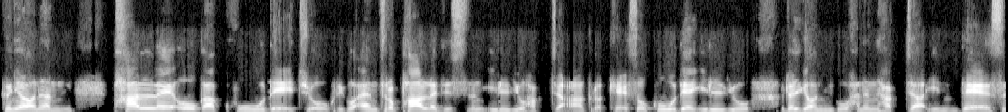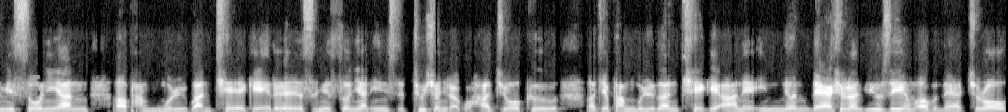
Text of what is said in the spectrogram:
그녀는 팔레오가 고대죠. 그리고 anthropologist는 인류학자 그렇게 해서 고대 인류를 연구하는 학자인데 스미소니안 어, 박물관 체계를 스미소니안 인스티튜션이라고 하죠. 그 어, 이제 박물관 체계 안에 있는 National Museum of Natural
